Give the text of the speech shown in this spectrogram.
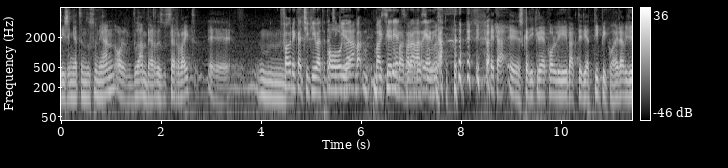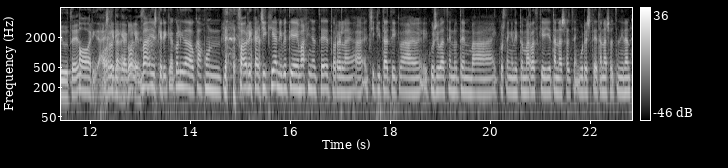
diseinatzen duzunean, orduan behar duzu zerbait, eh, mm, fabrika txiki bat eta txiki bat, ba, bakteriak zoragarriak dira. eta eh, eskerikrea koli bakteria tipikoa erabili dute. Hori da, eskerikrea koli. Ba, eskerikrea koli da daukajun fabrika txikia, ni beti imaginatze, horrela txikitatik ba, ikusi bat zenuten, ba, ikusten genitu marrazki horietan asaltzen, gure esteetan asaltzen diren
